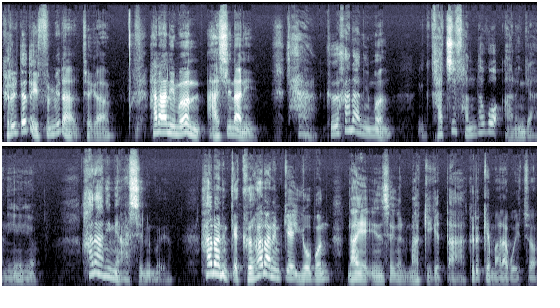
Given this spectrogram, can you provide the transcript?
그럴 때도 있습니다. 제가 하나님은 아시나니 자 그 하나님은 같이 산다고 아는 게 아니에요. 하나님이 아시는 거예요. 하나님께 그 하나님께 욥은 나의 인생을 맡기겠다 그렇게 말하고 있죠.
